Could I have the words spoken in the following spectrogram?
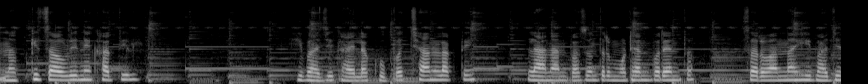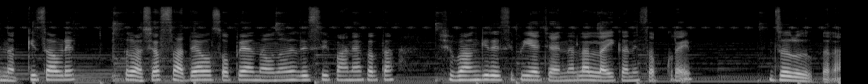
नक्कीच आवडीने खातील. ही भाजी खायला खूपच छान लागते. लहानांपासून तर मोठ्यांपर्यंत. सर्वांना ही भाजी नक्कीच आवडेल. तर अशाच साध्या व सोप्या नवनवीन रेसिपी पाहण्याकरता शुभांगी रेसिपी या चॅनलला लाईक आणि सबस्क्राईब जरूर करा.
